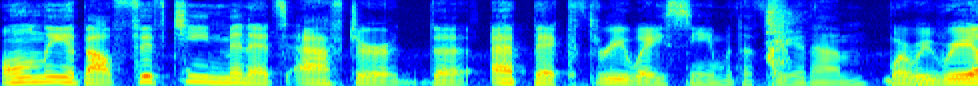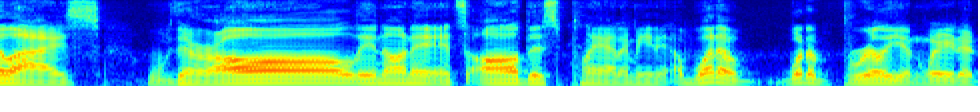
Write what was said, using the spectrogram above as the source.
only about 15 minutes after the epic three-way scene with the three of them, where we realize they're all in on it. It's all this plan. I mean, what a what a brilliant way to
